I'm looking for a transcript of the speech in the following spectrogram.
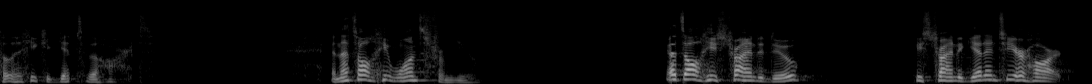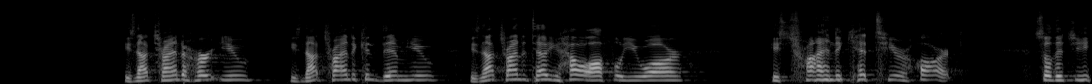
so that he could get to the heart. And that's all he wants from you. That's all he's trying to do. He's trying to get into your heart. He's not trying to hurt you. He's not trying to condemn you. He's not trying to tell you how awful you are. He's trying to get to your heart so that you,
